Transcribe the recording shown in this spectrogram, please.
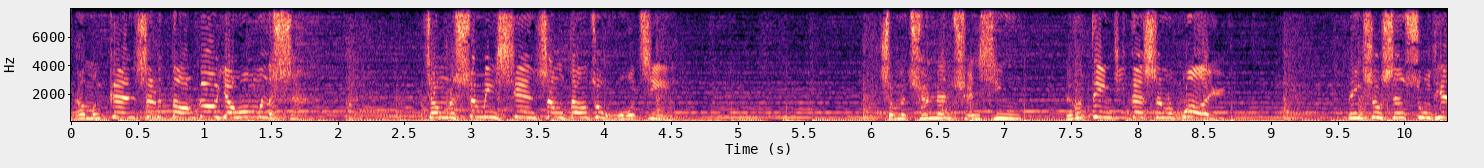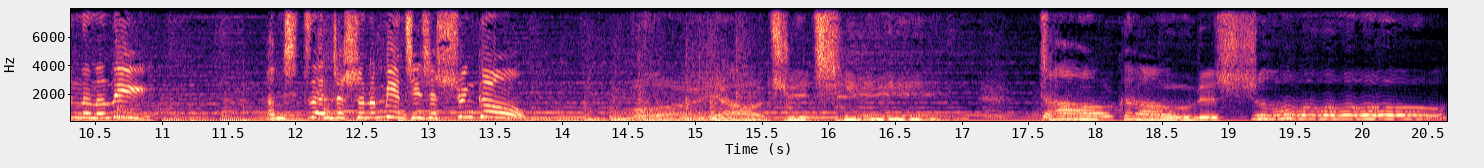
让我们更深的祷告，仰望我们的神，将我们的生命献上，当作活祭，使我们全人全心能够定睛在神的话语，领受神属天的能力。他们是站在神的面前，想宣告：我要举起祷告的手，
